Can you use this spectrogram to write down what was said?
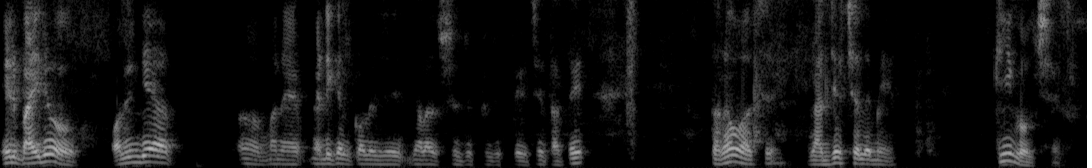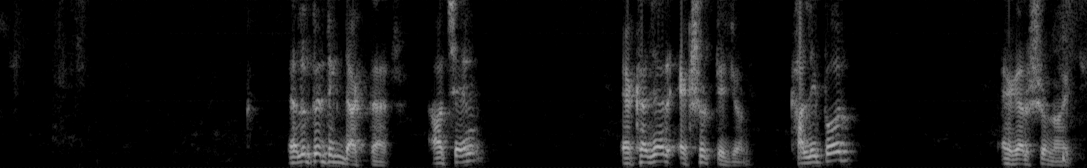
এর বাইরেও অল ইন্ডিয়া মানে মেডিকেল কলেজে যারা সুযোগ সুযোগ পেয়েছে তাতে, তারাও আছে, রাজ্যের ছেলে মেয়ে। কি বলছে? অ্যালোপ্যাথিক ডাক্তার আছেন এক হাজার একষট্টি জন, খালি পদ এগারোশো নয়টি।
